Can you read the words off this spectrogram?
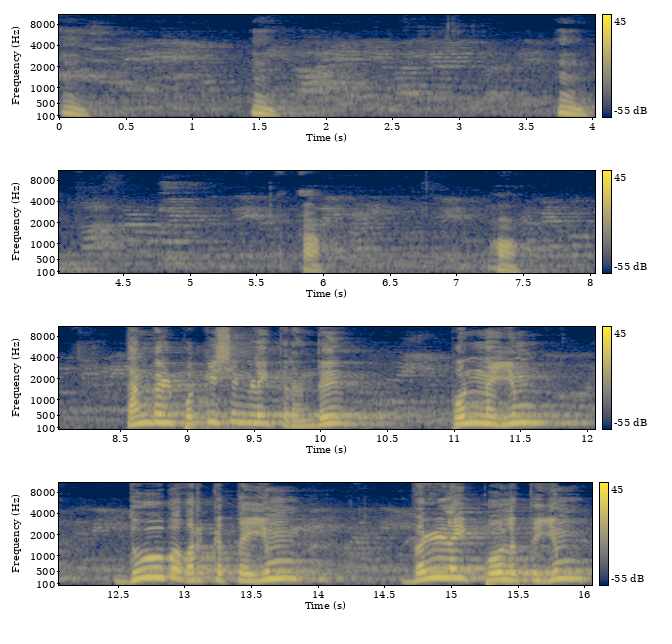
ம். ம். ம். ஆ. ஆ. தங்கள் பொக்கிஷங்களை திறந்து பொன்னையும் தூப வர்க்கத்தையும் வெள்ளை போலத்தையும்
